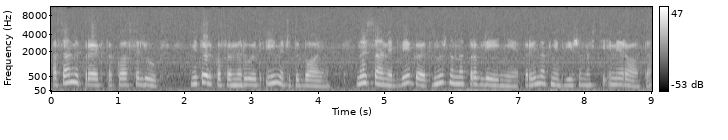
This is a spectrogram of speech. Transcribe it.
а сами проекты класса люкс не только формируют имидж Дубая, но и сами двигают в нужном направлении рынок недвижимости Эмирата.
